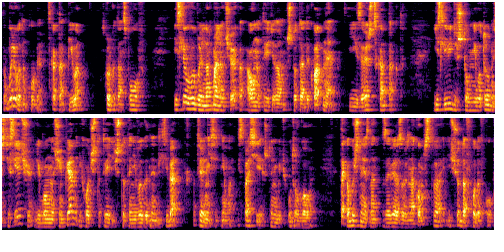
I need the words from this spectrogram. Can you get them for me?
Вы были в этом клубе? Как там пиво? Сколько танцполов? Если вы выбрали нормального человека, а он ответит вам что-то адекватное, и завяжется контакт. Если видишь, что у него трудности с речью, либо он очень пьян и хочет ответить что-то невыгодное для тебя, отвернись от него и спроси что-нибудь у другого. Так обычно я завязываю знакомство еще до входа в клуб.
